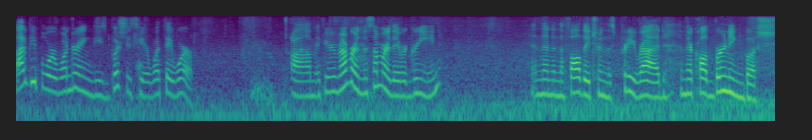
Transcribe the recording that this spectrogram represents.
A lot of people were wondering these bushes here, what they were. Um, if you remember in the summer, they were green. And then in the fall, they turn this pretty red. And they're called burning bush.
